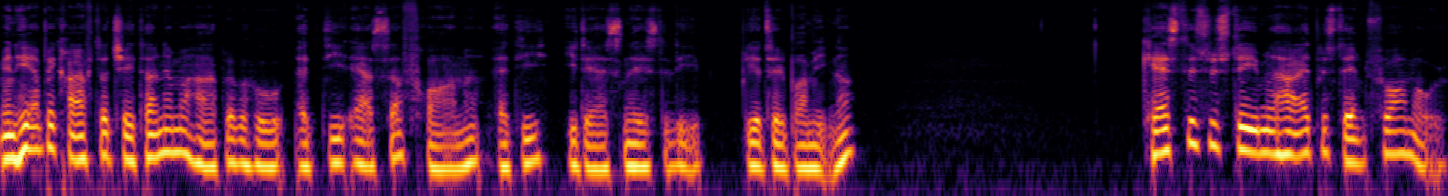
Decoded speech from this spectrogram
men her bekræfter Chaitanya Mahaprabhu, at de er så fromme, at de i deres næste liv bliver til braminer. Kastesystemet har et bestemt formål.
